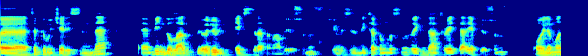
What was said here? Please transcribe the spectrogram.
e, takım içerisinde e, 1000 dolarlık bir ödül ekstradan alıyorsunuz. Şimdi siz bir takımdasınız ve güzel trade'ler yapıyorsunuz. Oylama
